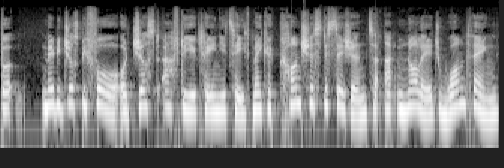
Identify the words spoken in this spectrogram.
but maybe just before or just after you clean your teeth, make a conscious decision to acknowledge one thing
